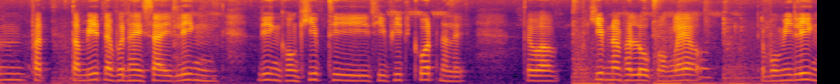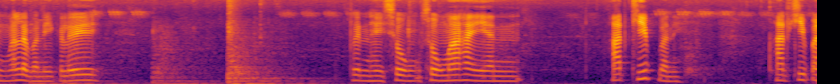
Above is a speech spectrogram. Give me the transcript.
รณ์ปัตตมิตรนะเพิ่นให้ใส่ลิงก์ ลิงก์ของคลิปที่ที่พิษกฎนั่นแหละแต่ว่าคลิปนั้นเพนลบของแล้ว แต่บ่มีลิงก์มันแหละบัดนี้ก็เลยเพิ่นให้ส่งส่งมาให้อันอัดคลิปบัดนี้อัดคลิปอ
